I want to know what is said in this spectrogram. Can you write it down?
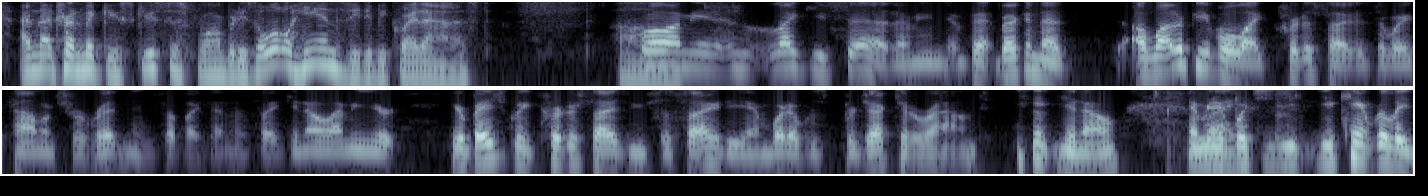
I'm not trying to make excuses for him, but he's a little handsy, to be quite honest. Um, well, I mean, like you said, I mean, back in that, a lot of people like criticize the way comics were written and stuff like that. And it's like, you know, I mean, you're you're basically criticizing society and what it was projected around. you know, I mean, right. which you, you can't really.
